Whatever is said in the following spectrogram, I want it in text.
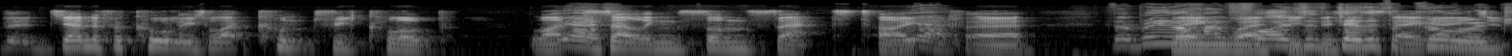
the Jennifer Coolidge like country club, like Yes. selling sunset type uh, The Real thing where she's this estate Coolidge. agent.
